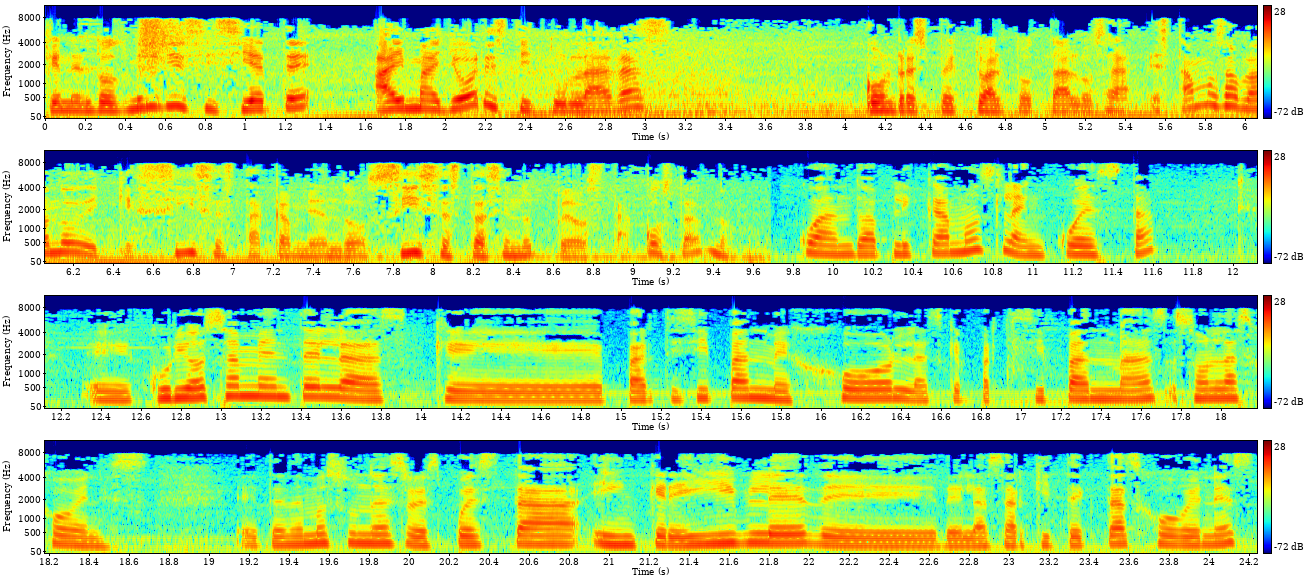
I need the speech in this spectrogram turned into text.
que en el 2017 hay mayores tituladas con respecto al total. O sea, estamos hablando de que sí se está cambiando, sí se está haciendo, pero está costando. Cuando aplicamos la encuesta, eh, curiosamente, las que participan mejor, las que participan más, son las jóvenes. Eh, tenemos una respuesta increíble de, de las arquitectas jóvenes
